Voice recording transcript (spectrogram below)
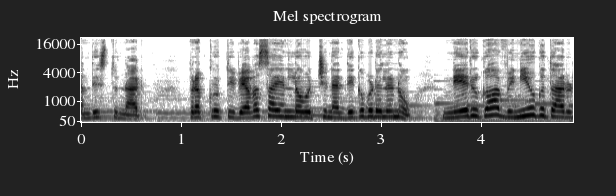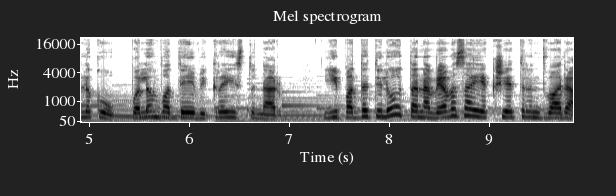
అందిస్తున్నారు. ప్రకృతి వ్యవసాయంలో వచ్చిన దిగుబడులను నేరుగా వినియోగదారులకు పొలం వద్దే విక్రయిస్తున్నారు. ఈ పద్ధతిలో తన వ్యవసాయ క్షేత్రం ద్వారా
